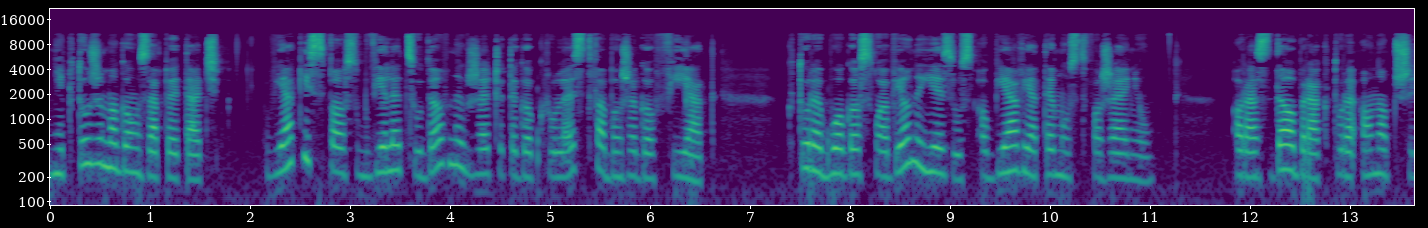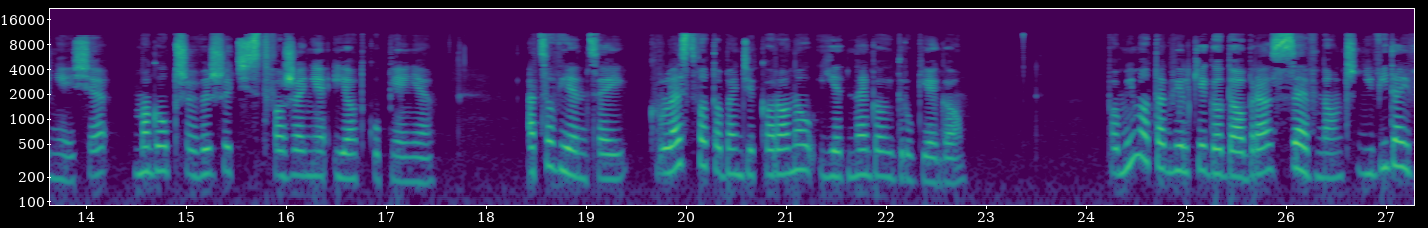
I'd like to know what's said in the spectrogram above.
Niektórzy mogą zapytać, w jaki sposób wiele cudownych rzeczy tego Królestwa Bożego Fiat, które błogosławiony Jezus objawia temu stworzeniu, oraz dobra, które ono przyniesie, mogą przewyższyć stworzenie i odkupienie. A co więcej, królestwo to będzie koroną jednego i drugiego. Pomimo tak wielkiego dobra, z zewnątrz nie widać,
